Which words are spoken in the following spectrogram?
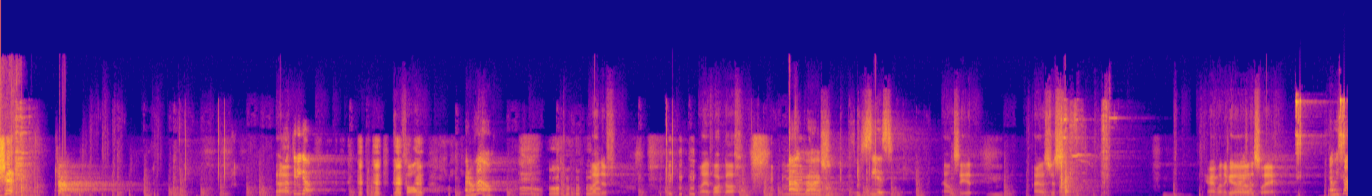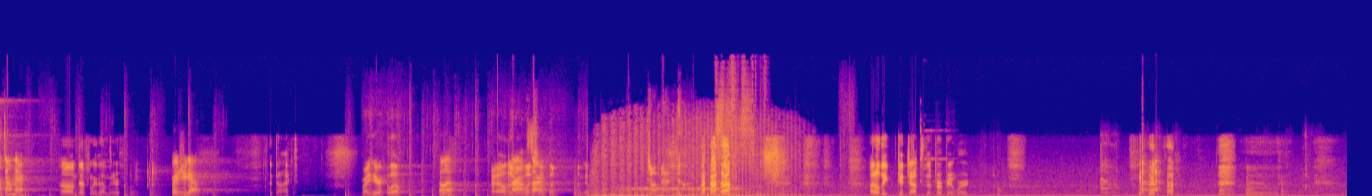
shit! What's wrong? Uh, Where did he go? did he fall? I don't know. Might have. Might have walked off. Oh gosh. You see his. I don't see it. Alright, let's just. Here, I'm gonna go Alright. this way. No, he's not down there. Oh, I'm definitely down there. Where did you go? I died. Right here. Hello. Hello. Alright, I don't know oh, where Oh, he went. sorry. So I'm, I'm, I'm going. Good job, Matt. I don't think good job's the appropriate word.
